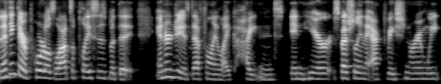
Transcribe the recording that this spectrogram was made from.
and I think there are portals lots of places, but the energy is definitely like heightened in here, especially in the activation room. We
